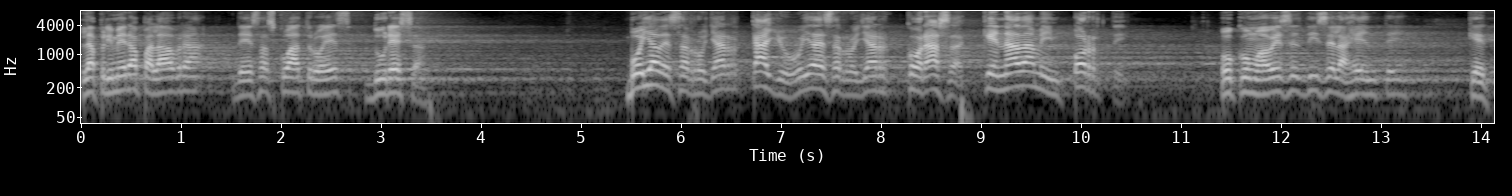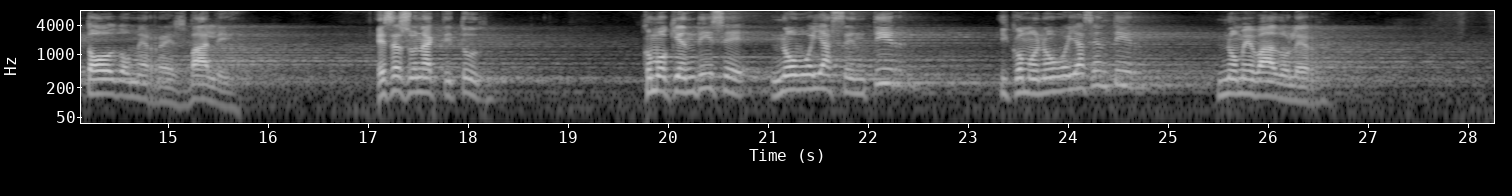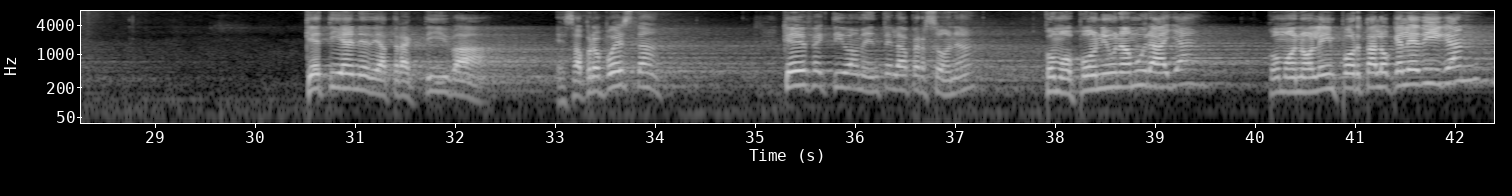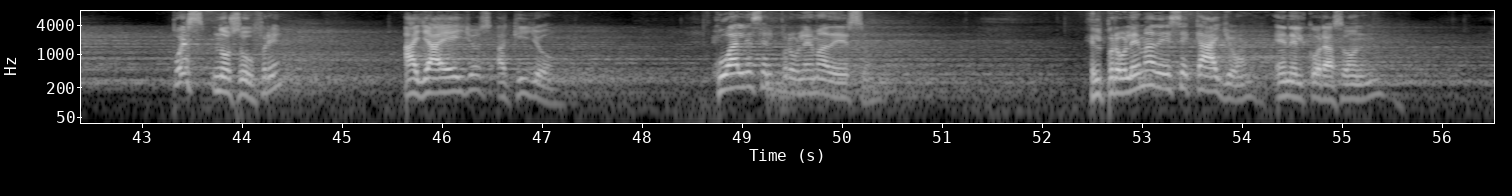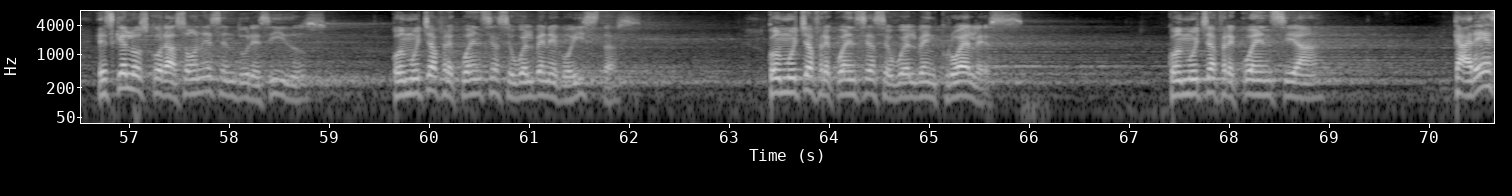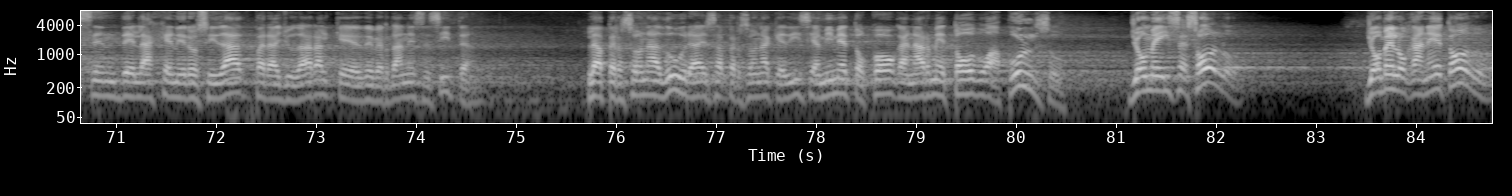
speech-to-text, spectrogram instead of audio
La primera palabra de esas cuatro es dureza. Voy a desarrollar callo, voy a desarrollar coraza, que nada me importe. O como a veces dice la gente, que todo me resbale. Esa es una actitud. Como quien dice, no voy a sentir y como no voy a sentir, no me va a doler. ¿Qué tiene de atractiva esa propuesta? Que efectivamente la persona, como pone una muralla, como no le importa lo que le digan, pues no sufre. Allá ellos, aquí yo. ¿Cuál es el problema de eso? El problema de ese callo en el corazón es que los corazones endurecidos con mucha frecuencia se vuelven egoístas, con mucha frecuencia se vuelven crueles, con mucha frecuencia carecen de la generosidad para ayudar al que de verdad necesita. La persona dura, esa persona que dice, a mí me tocó ganarme todo a pulso, yo me hice solo, yo me lo gané todo.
